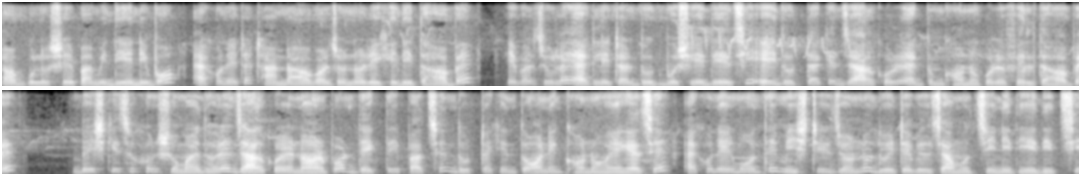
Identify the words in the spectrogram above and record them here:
সবগুলো শেপ আমি দিয়ে নিব। এখন এটা ঠান্ডা হওয়ার জন্য রেখে দিতে হবে। এবার চুলায় এক লিটার দুধ বসিয়ে দিয়েছি। এই দুধটাকে জাল করে একদম ঘন করে ফেলতে হবে। বেশ কিছুক্ষণ সময় ধরে জাল করে নেওয়ার পর দেখতেই পাচ্ছেন দুধটা কিন্তু অনেক ঘন হয়ে গেছে। এখন এর মধ্যে মিষ্টির জন্য দুই টেবিল চামচ চিনি দিয়ে দিচ্ছি।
